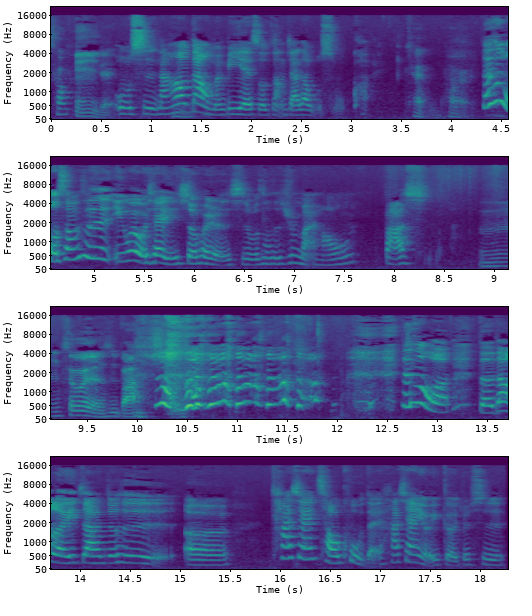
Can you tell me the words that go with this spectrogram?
超便宜的，五十，然后但我们毕业的时候涨价到五十五块。才五块。但是我上次因为我现在已经社会人士，我上次去买好像八十，嗯，社会人士八十，但是我得到了一张，就是呃，他现在超酷的，他现在有一个就是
